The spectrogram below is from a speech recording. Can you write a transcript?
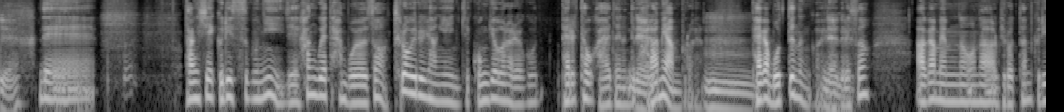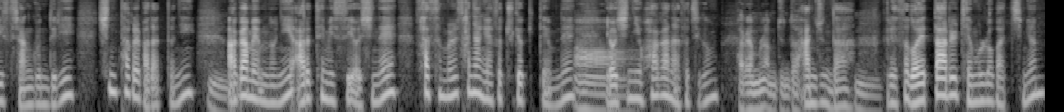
예. 네. 당시 그리스군이 이제 항구에 다 모여서 트로이를 향해 이제 공격을 하려고 배를 타고 가야 되는데 네. 바람이 안 불어요. 음. 배가 못 뜨는 거예요. 네네. 그래서 아가멤논을 비롯한 그리스 장군들이 신탁을 받았더니 음. 아가멤논이 아르테미스 여신의 사슴을 사냥해서 죽였기 때문에 아. 여신이 화가 나서 지금 바람을 안 준다. 안 준다. 음. 그래서 너의 딸을 제물로 바치면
